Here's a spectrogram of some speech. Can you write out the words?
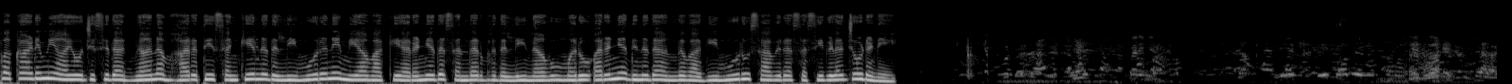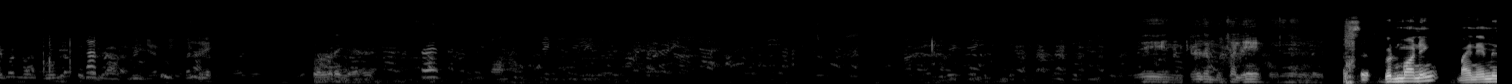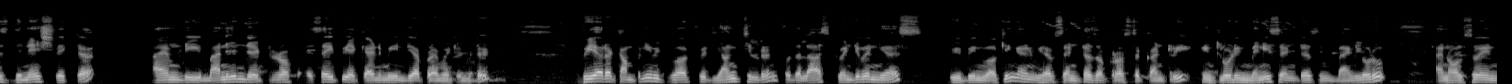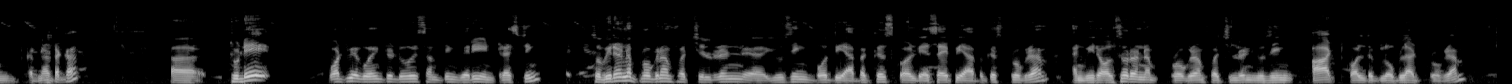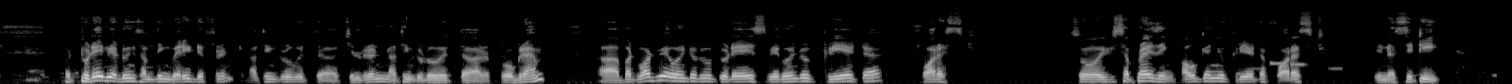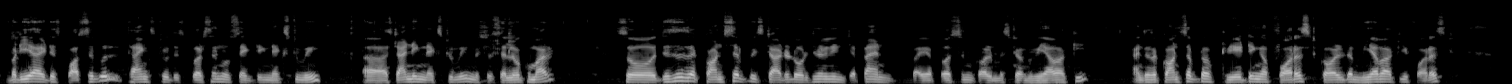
Academy ಆಯೋಜಿಸಿದ ಜ್ಞಾನ ಭಾರತಿ ಸಂಕೀರ್ಣದಲ್ಲಿ ಮೂರನೇ ಮಿಯಾವಾಕಿ ಅರಣ್ಯದ ಸಂದರ್ಭದಲ್ಲಿ ನಾವು ಮರು ಅರಣ್ಯ ದಿನದ ಅಂಗವಾಗಿ ಮೂರು ಸಾವಿರ ಸಸಿಗಳ ಜೋಡಣೆ good morning. My name is Dinesh Victor. I am the Managing Director of SIP Academy India Private Limited. We are a company which works with young children for the last 21 years. We've been working and we have centers across the country, including many centers in Bangalore and also in Karnataka. Uh, today, what we are going to do is something very interesting. So we run a program for children uh, using both the abacus called the SIP abacus program, and we also run a program for children using art called the global art program. But today we are doing something very different, nothing to do with uh, children, nothing to do with our program. Uh, but what we are going to do today is we are going to create a forest. So it's surprising how can you create a forest in a city? But yeah, it is possible thanks to this person who's sitting next to me, uh, standing next to me, Mr. Selva Kumar. So this is a concept which started originally in Japan by a person called Mr. Miyawaki, and there's a concept of creating a forest called the Miyawaki forest,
